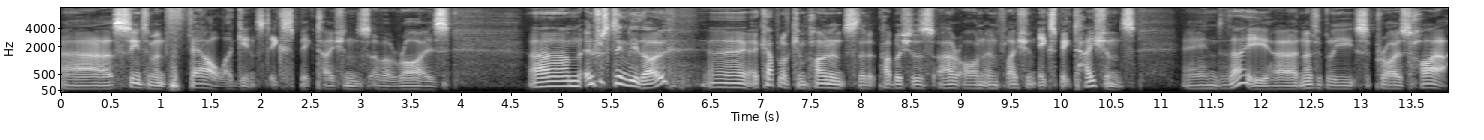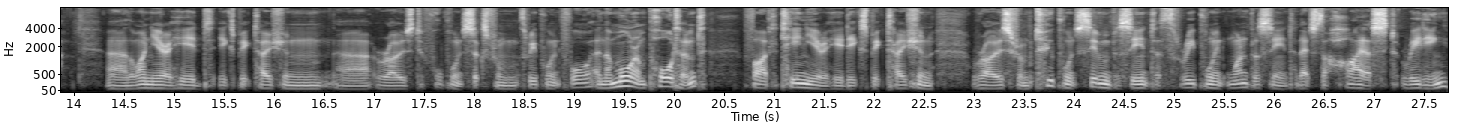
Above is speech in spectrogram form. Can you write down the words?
Uh, sentiment fell against expectations of a rise. Um, interestingly, though, uh, a couple of components that it publishes are on inflation expectations and they uh, notably surprised higher. Uh, the one year ahead expectation uh, rose to 4.6 from 3.4, and the more important, 5 to 10 year ahead expectation rose from 2.7% to 3.1%. That's the highest reading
